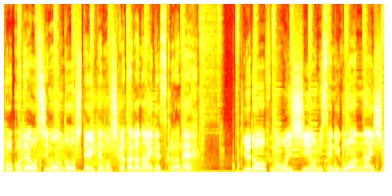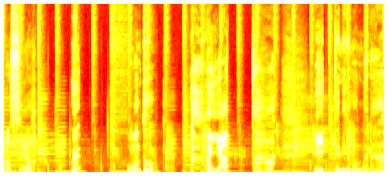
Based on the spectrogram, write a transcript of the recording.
ここで押し問答をしていても仕方がないですからね。湯豆腐の美味しいお店にご案内しますよ。え？本当？やった行ってみるもんだな。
